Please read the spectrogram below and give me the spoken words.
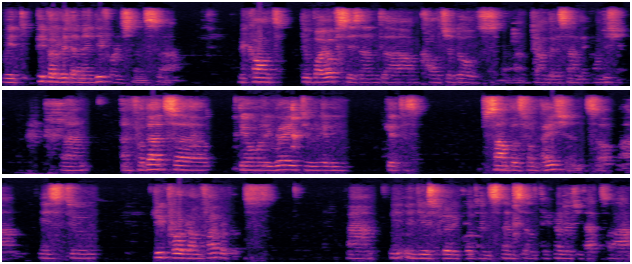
with people with MND, for instance, uh, we can't do biopsies and uh, culture those uh, to understand the condition. Um, and for that, uh, the only way to really get samples from patients um, is to reprogram fibroblasts. Um, induced pluripotent stem cell technology that uh,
